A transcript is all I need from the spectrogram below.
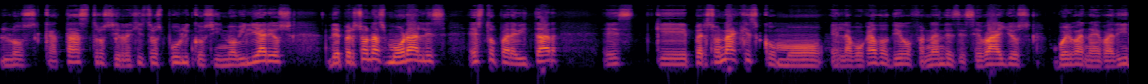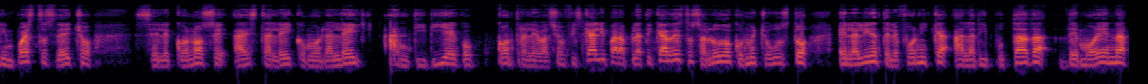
los catastros y registros públicos inmobiliarios de personas morales. Esto para evitar es que personajes como el abogado Diego Fernández de Ceballos vuelvan a evadir impuestos. De hecho, se le conoce a esta ley como la ley anti-Diego contra la evasión fiscal. Y para platicar de esto, saludo con mucho gusto en la línea telefónica a la diputada de Morena,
